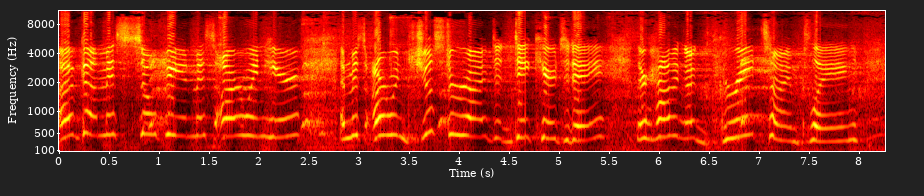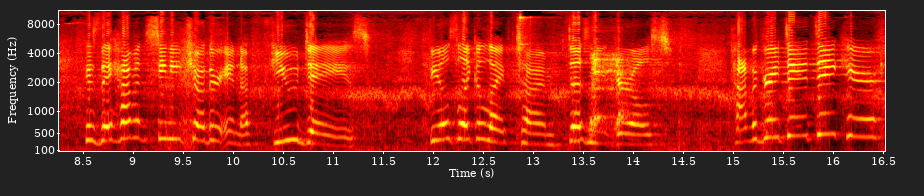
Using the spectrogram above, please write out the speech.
I've got Miss Sofie and Miss Arwen here, and Miss Arwen just arrived at daycare today. They're having a great time playing because they haven't seen each other in a few days. Feels like a lifetime, doesn't it, girls? Have a great day at daycare.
